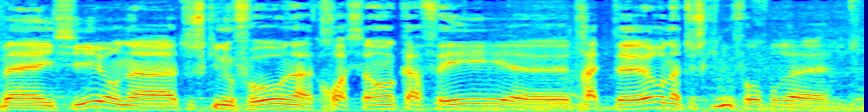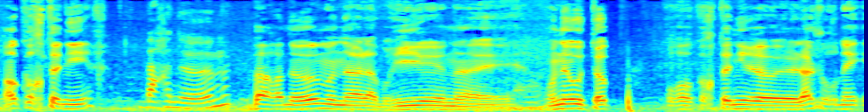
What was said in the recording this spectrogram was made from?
Ben ici, on a tout ce qu'il nous faut. On a croissant, café, euh, tracteur. On a tout ce qu'il nous faut pour euh, encore tenir. Barnum. Barnum, on est à l'abri. On, est- on est au top pour encore tenir euh, la journée.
